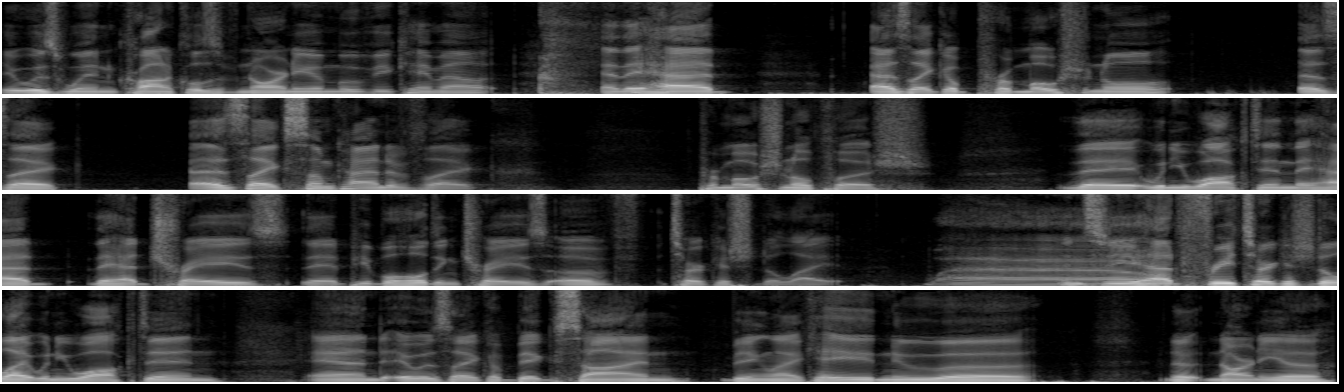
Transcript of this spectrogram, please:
it was when Chronicles of Narnia movie came out and they had as like a promotional as like as like some kind of like promotional push they when you walked in they had they had trays they had people holding trays of Turkish delight wow. and so you had free Turkish delight when you walked in and it was like a big sign being like hey new uh n- Narnia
